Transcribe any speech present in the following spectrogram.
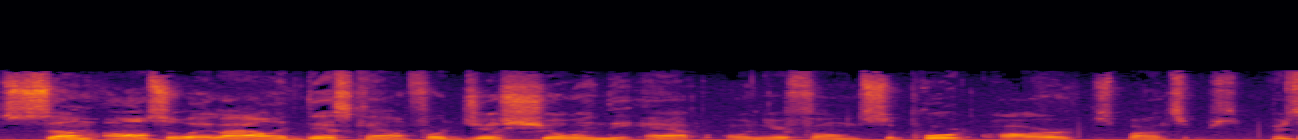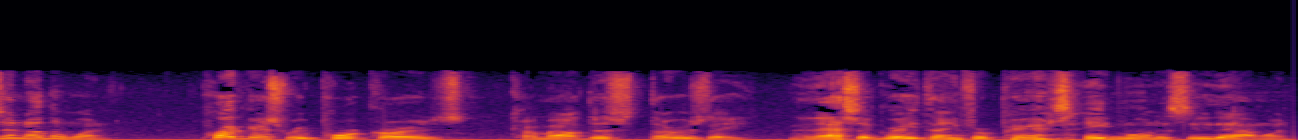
Some also allow a discount for just showing the app on your phone. Support our sponsors. Here's another one. Progress report cards come out this Thursday. Now that's a great thing for parents. They'd want to see that one.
